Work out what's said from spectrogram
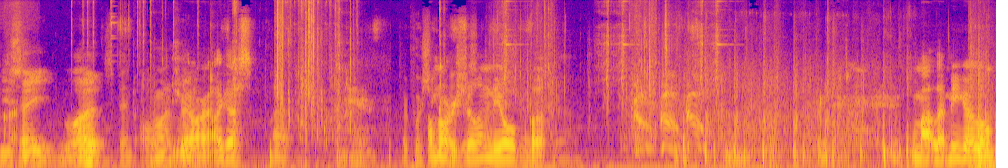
You say what? Spend all You wanna try? Yeah, alright, I guess. They're pushing I'm not refilling the one, ult, straight, but- so- Might let me go long.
